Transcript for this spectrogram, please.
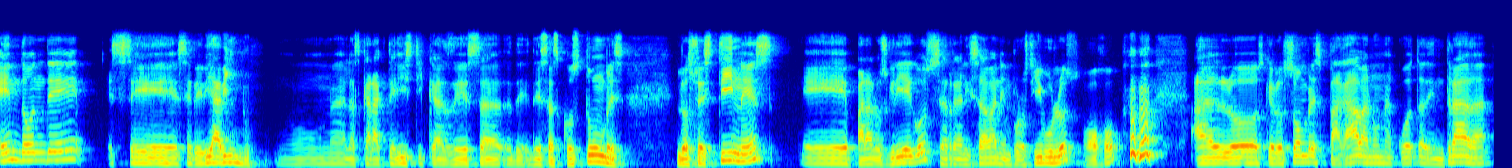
en donde se, bebía vino, una de las características de esas costumbres. Los festines eh, para los griegos se realizaban en prostíbulos, ojo, a los que los hombres pagaban una cuota de entrada.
